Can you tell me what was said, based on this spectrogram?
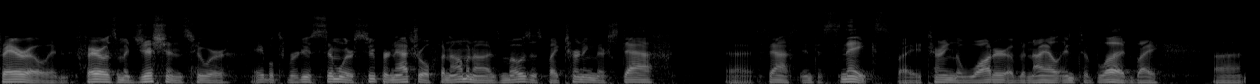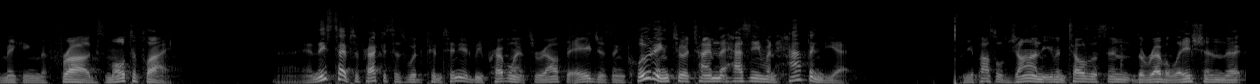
Pharaoh and Pharaoh's magicians who were able to produce similar supernatural phenomena as Moses by turning their staff, uh, staffs into snakes, by turning the water of the Nile into blood, by uh, making the frogs multiply. Uh, and these types of practices would continue to be prevalent throughout the ages, including to a time that hasn't even happened yet. The Apostle John even tells us in the Revelation that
